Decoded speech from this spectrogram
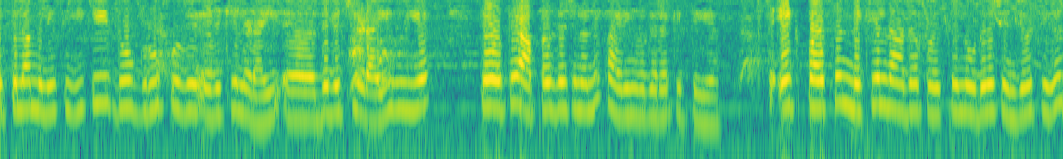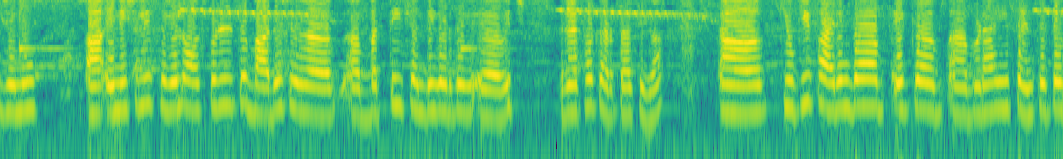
ਇਤਲਾ ਮਿਲੀ ਸੀ ਕਿ ਦੋ ਗਰੁੱਪ ਵਿਖੇ ਲੜਾਈ ਦੇ ਵਿੱਚ ਲੜਾਈ ਹੋਈ ਹੈ ਤੇ ਉੱਥੇ ਆਪਸ ਦੇ ਵਿੱਚ ਉਹਨਾਂ ਨੇ ਫਾਇਰਿੰਗ ਵਗੈਰਾ ਕੀਤੀ ਹੈ। ਤੇ ਇੱਕ ਪਰਸਨ ਨਿਖਿਲ ਨਾਂ ਦਾ ਪਰਸਨ ਉਹਦੇ ਵਿੱਚ ਇੰਜਰਡ ਸੀਗਾ, ਜਿਹਨੂੰ ਇਨੀਸ਼ੀਅਲੀ ਸਿਵਲ ਹਸਪੀਟਲ ਤੇ ਬਾਅਦ ਵਿੱਚ 32 ਚੰਡੀਗੜ੍ਹ ਦੇ ਵਿੱਚ ਰੈਫਰ ਕਰਤਾ ਸੀਗਾ। ਕਿਉਂਕਿ ਫਾਇਰਿੰਗ ਦਾ ਇੱਕ ਬੜਾ ਹੀ ਸੈਂਸਿਟਿਵ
